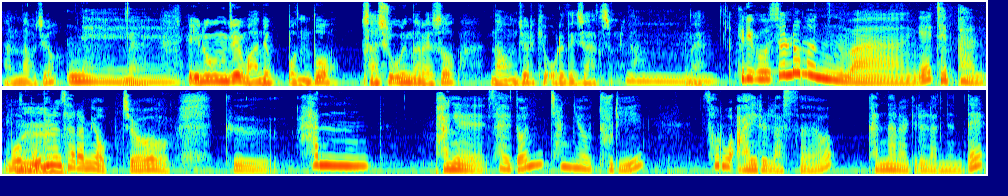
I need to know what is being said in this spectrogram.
안 나오죠. 네. 네. 인어공주의 완역본도 사실 우리나라에서 나온 지 이렇게 오래되지 않습니다. 음, 네. 그리고 솔로몬 왕의 재판 뭐 네. 모르는 사람이 없죠. 그그한 방에 살던 창녀 둘이 서로 아이를 낳았어요. 갓난아기를 낳는데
